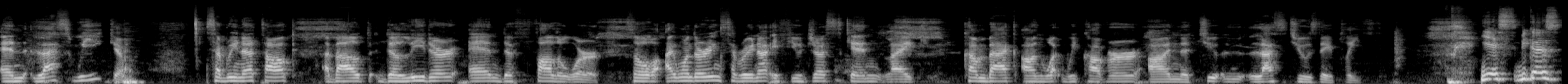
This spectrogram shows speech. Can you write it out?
And last week, Sabrina talked about the leader and the follower. So I'm wondering, Sabrina, if you just can like come back on what we cover on the tu- last Tuesday, please. Yes, because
